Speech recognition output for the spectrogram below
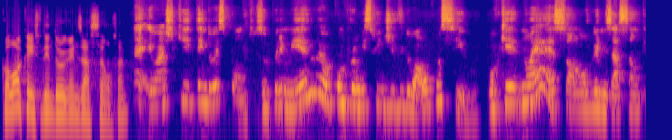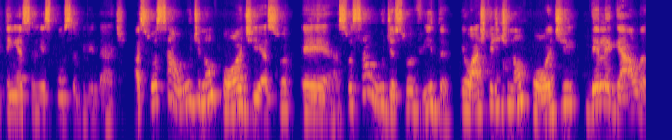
coloca isso dentro da organização, sabe? É, eu acho que tem dois pontos O primeiro é o compromisso individual consigo, porque não é só a organização que tem essa responsabilidade. A sua saúde não pode, a sua, é, a sua saúde, a sua vida, eu acho que a gente não pode delegá-la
